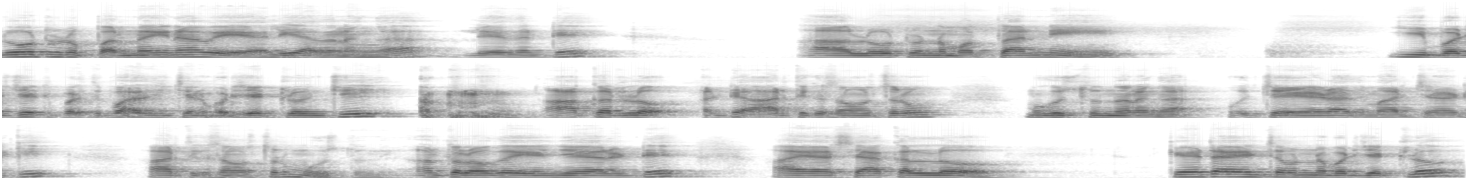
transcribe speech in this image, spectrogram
లోటును పన్నైనా వేయాలి అదనంగా. లేదంటే ఆ లోటున్న మొత్తాన్ని ఈ బడ్జెట్ ప్రతిపాదించిన బడ్జెట్లోంచి ఆఖరిలో అంటే ఆర్థిక సంవత్సరం ముగుస్తుందనగా వచ్చే ఏడాది మార్చి నాటికి ఆర్థిక సంవత్సరం ముగుస్తుంది. అంతలోగా ఏం చేయాలంటే ఆయా శాఖల్లో కేటాయించమన్న బడ్జెట్లో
